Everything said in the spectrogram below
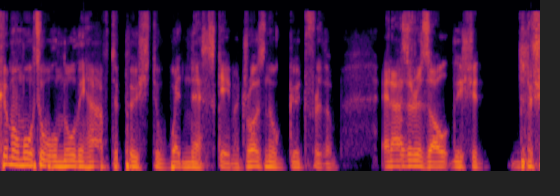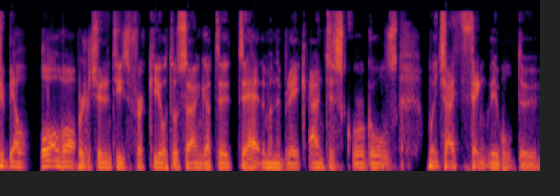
Kumamoto will know they have to push to win this game. A draw is no good for them, and as a result, they should there should be a lot of opportunities for Kyoto Sanga to, to hit them on the break and to score goals, which I think they will do.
